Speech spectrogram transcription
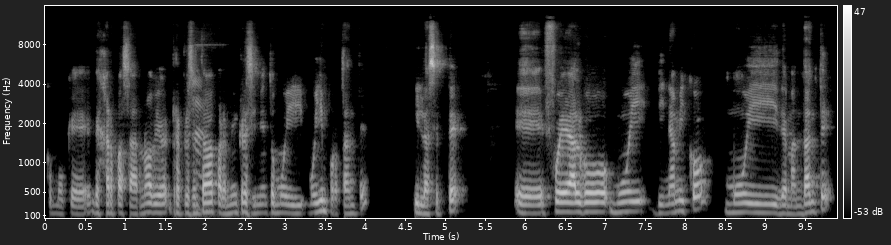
como que dejar pasar, ¿no? representaba para mí un crecimiento muy, muy importante y lo acepté. Eh, fue algo muy dinámico, muy demandante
